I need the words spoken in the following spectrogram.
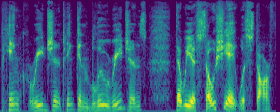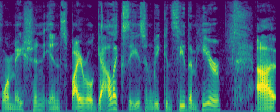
pink region, pink and blue regions that we associate with star formation in spiral galaxies. And we can see them here. Uh,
